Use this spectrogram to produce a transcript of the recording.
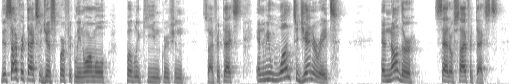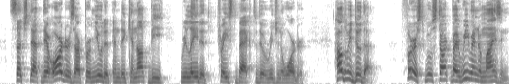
The ciphertext is just perfectly normal public key encryption ciphertext, and we want to generate another set of ciphertexts such that their orders are permuted and they cannot be related, traced back to the original order. How do we do that? First, we'll start by re-randomizing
